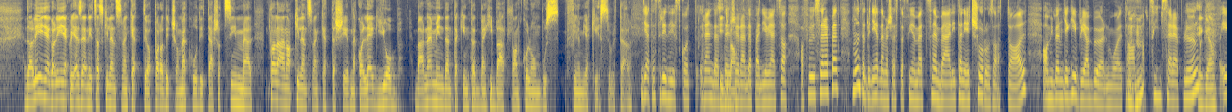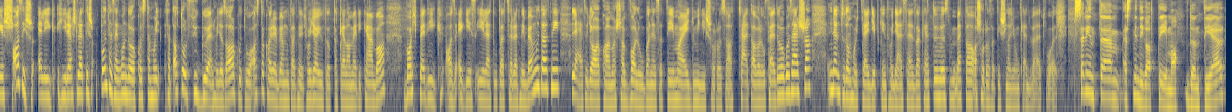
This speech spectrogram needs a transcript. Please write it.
de a lényeg, a lényeg, hogy 1492 a Paradicsom meghódítása címmel, talán a 92-es évnek a legjobb bár nem minden tekintetben hibátlan Columbus filmje készült el. Ugye hát ezt Ridley Scott rendezte, és Gerard Depardieu játsza a főszerepet. Mondtad, hogy érdemes ezt a filmet szembeállítani egy sorozattal, amiben ugye Gabriel Byrne volt a, uh-huh. címszereplőnk. Igen. És az is elég híres lett, és pont ezen gondolkoztam, hogy tehát attól függően, hogy az alkotó azt akarja bemutatni, hogy hogyan jutottak el Amerikába, vagy pedig az egész életutat szeretné bemutatni, lehet, hogy alkalmasabb valóban ez a téma egy minisorozat által való feldolgozásra. Nem tudom, hogy te egyébként hogy állsz ez a kettőhöz, mert a, a sorozat is nagyon kedvelt volt. Szerintem ezt mindig a téma dönti el.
